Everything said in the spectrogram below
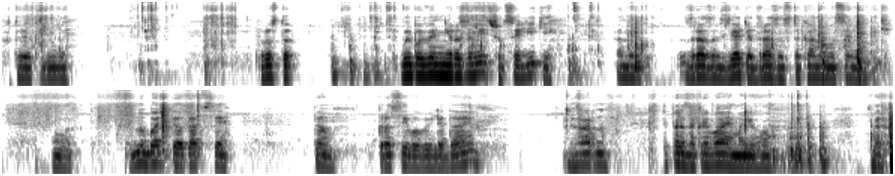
хто як любить. Просто ви повинні розуміти, що це ліки, а не зразу взяти, одразу стаканом оце випити. От. Ну, бачите, отак все там красиво виглядає. Гарно. Тепер закриваємо його зверху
